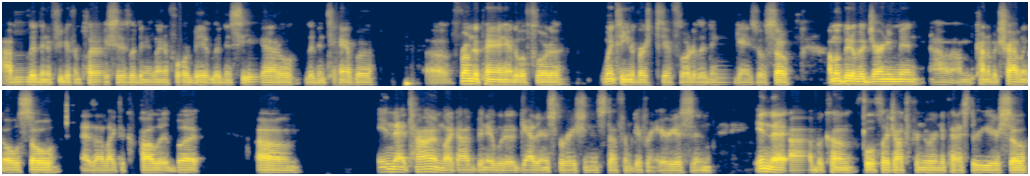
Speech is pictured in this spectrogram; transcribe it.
I've lived in a few different places, lived in Atlanta for a bit, lived in Seattle, lived in Tampa, uh, from the panhandle of Florida, went to University of Florida, lived in Gainesville. So I'm a bit of a journeyman. I'm kind of a traveling old soul as I like to call it. But um, in that time, like I've been able to gather inspiration and stuff from different areas. And in that, I've become full fledged entrepreneur in the past three years. So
